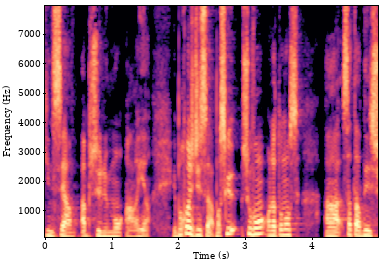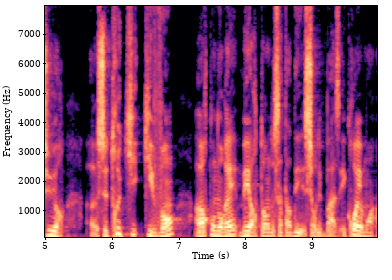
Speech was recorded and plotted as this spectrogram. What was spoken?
qui ne servent absolument à rien. Et pourquoi je dis ça? Parce que souvent, on a tendance à s'attarder sur euh, ce truc qui, qui vend, alors qu'on aurait meilleur temps de s'attarder sur les bases. Et croyez-moi,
